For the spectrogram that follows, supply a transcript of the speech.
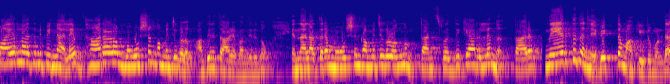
വൈറലായതിനു പിന്നാലെ ധാരാളം മോശം കമന്റുകളും അതിന് താഴെ വന്നിരുന്നു. എന്നാൽ അത്തരം മോശം കമന്റുകളൊന്നും താൻ ശ്രദ്ധിക്കാറില്ലെന്ന് താരം നേരത്തെ തന്നെ വ്യക്തമാക്കിയിട്ടുമുണ്ട്.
